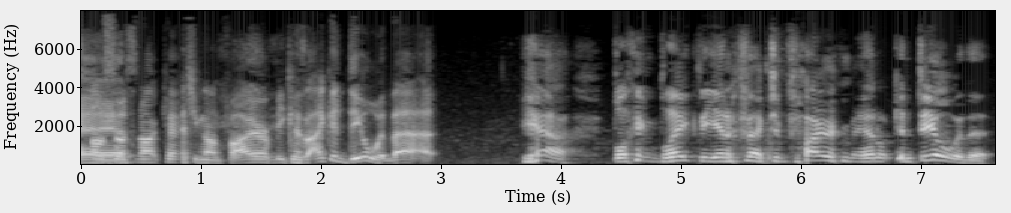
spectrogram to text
oh, so it's not catching on fire because I could deal with that. Yeah, Blake, Blake, the ineffective fireman, can deal with it.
